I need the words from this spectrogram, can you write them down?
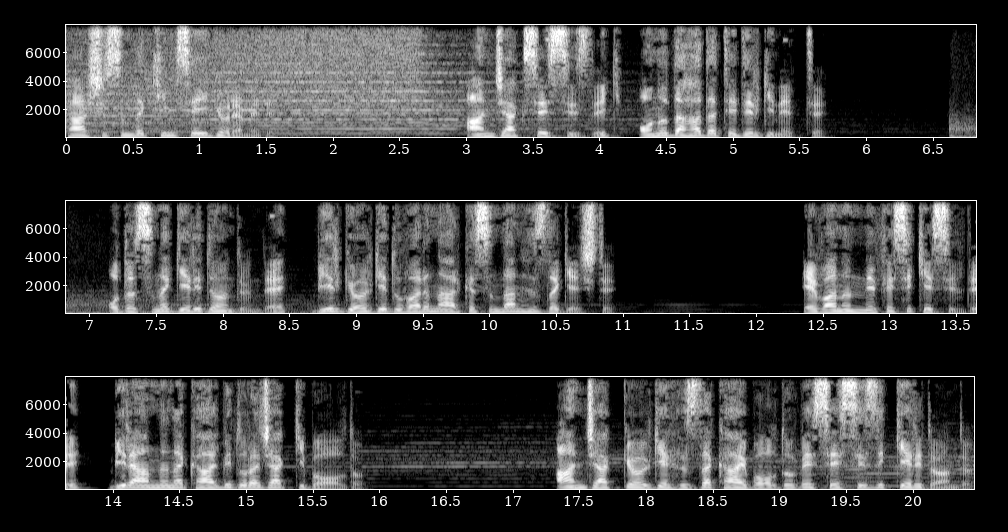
karşısında kimseyi göremedi. Ancak sessizlik onu daha da tedirgin etti. Odasına geri döndüğünde bir gölge duvarın arkasından hızla geçti. Eva'nın nefesi kesildi, bir anlığına kalbi duracak gibi oldu. Ancak gölge hızla kayboldu ve sessizlik geri döndü.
